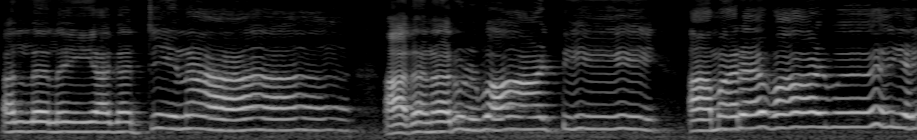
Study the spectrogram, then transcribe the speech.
அல்லலை அகற்றினார். அதன் அருள் வாழ்த்தி அமர வாழ்வு எய்துவோம்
